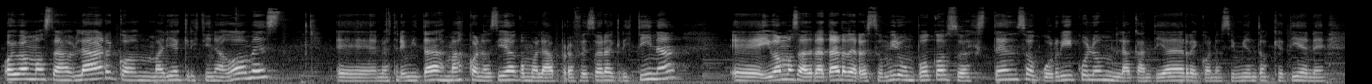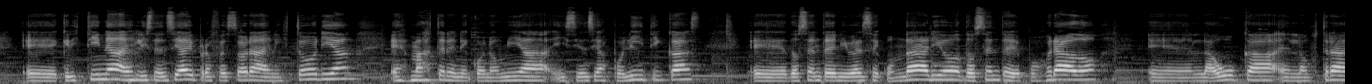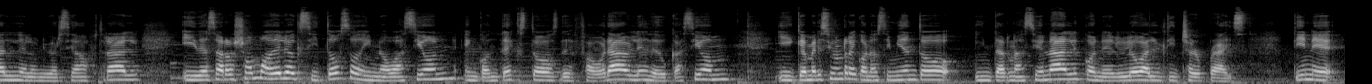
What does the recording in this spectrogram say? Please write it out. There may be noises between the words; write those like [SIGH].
Hoy vamos a hablar con María Cristina Gómez, eh, nuestra invitada es más conocida como la profesora Cristina, eh, y vamos a tratar de resumir un poco su extenso currículum, la cantidad de reconocimientos que tiene. Eh, Cristina es licenciada y profesora en historia, es máster en economía y ciencias políticas, docente de nivel secundario, docente de posgrado en la UCA, en la Austral, en la Universidad Austral, y desarrolló un modelo exitoso de innovación en contextos desfavorables de educación y que mereció un reconocimiento internacional con el Global Teacher Prize. Tiene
